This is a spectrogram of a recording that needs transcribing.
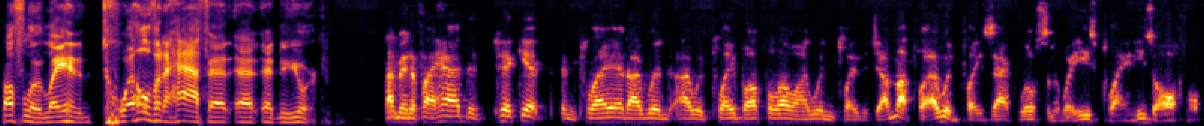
Buffalo laying 12 and a half at, at, at New York? I mean, if I had to pick it and play it, I would I would play Buffalo. I wouldn't play the. I'm not play. I wouldn't play Zach Wilson the way he's playing. He's awful.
